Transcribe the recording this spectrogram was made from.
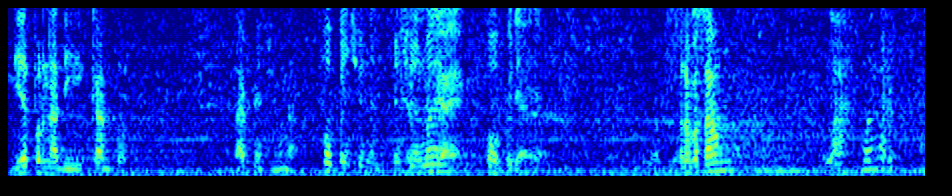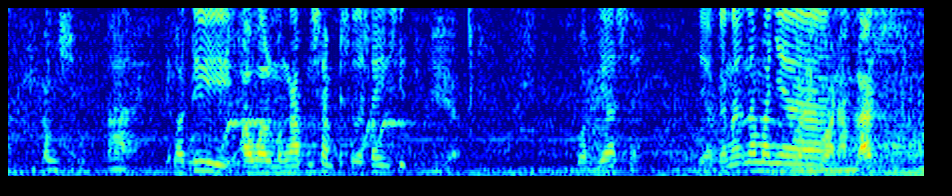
dia pernah di kantor. Tapi pensiunan. oh pensiunan pensiunan Iya, mana PDAM. oh PDAM Berapa tahun? lah mana pensiun Nah, berarti awal mengabdi sampai selesai di situ Iya. luar biasa ya karena namanya 2016 pensiun.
